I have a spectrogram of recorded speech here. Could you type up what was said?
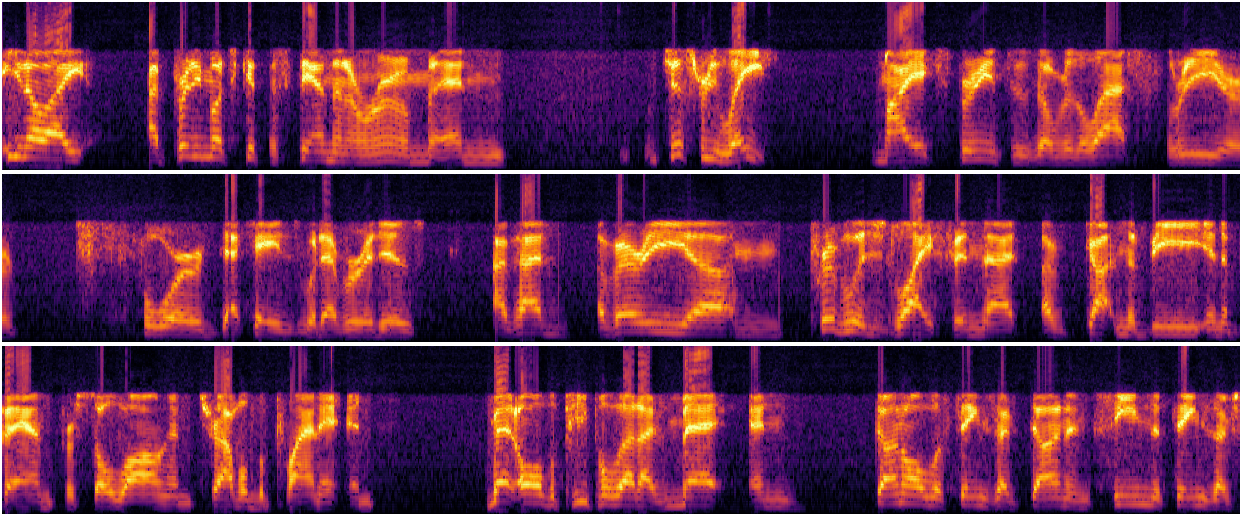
You know, I I pretty much get to stand in a room and just relate my experiences over the last three or four decades, whatever it is. I've had a very um, privileged life in that I've gotten to be in a band for so long and traveled the planet and met all the people that I've met and done all the things I've done and seen the things I've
